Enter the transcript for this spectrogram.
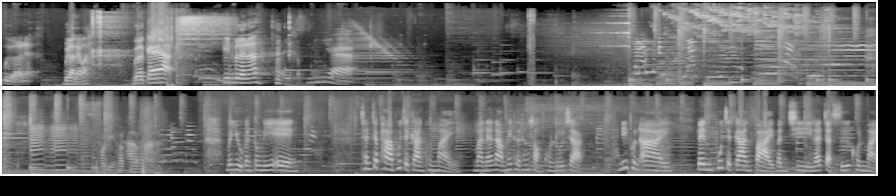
เบื่อแล้วเนี่ย เบื่ออะไรวะ เบื่อแกอะ กินไปเลยนะ อะไรครับเนี่ยสวัสดีครับท่านประธานมาอยู่กันตรงนี้เอง ฉันจะพาผู้จัดการคนใหม่ มาแนะนำให้เธอทั้งสองคนรู้จัก นี่คุณอายเป็นผู้จัดการฝ่ายบัญชีและจัดซื้อคนใหม่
